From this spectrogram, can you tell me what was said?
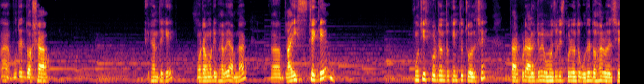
হ্যাঁ বুধের দশা এখান থেকে মোটামুটিভাবে আপনার বাইশ থেকে পঁচিশ পর্যন্ত কিন্তু চলছে। তারপরে আলটিমেট উনচল্লিশ পর্যন্ত বুধের দশা রয়েছে।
